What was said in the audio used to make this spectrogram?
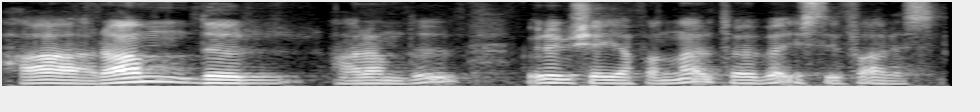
haramdır. Haramdır. Böyle bir şey yapanlar tövbe istiğfar etsin.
